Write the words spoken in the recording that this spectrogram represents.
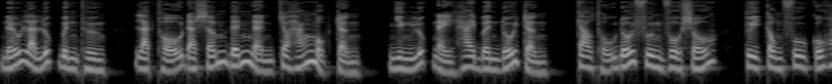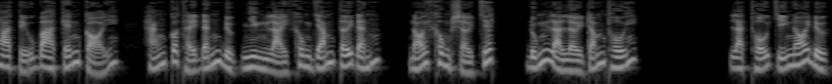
Nếu là lúc bình thường, Lạc Thổ đã sớm đến nện cho hắn một trận, nhưng lúc này hai bên đối trận, cao thủ đối phương vô số, tuy công phu của Hoa Tiểu Ba kém cỏi, hắn có thể đánh được nhưng lại không dám tới đánh, nói không sợ chết, đúng là lời rắm thối. Lạc Thổ chỉ nói được,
